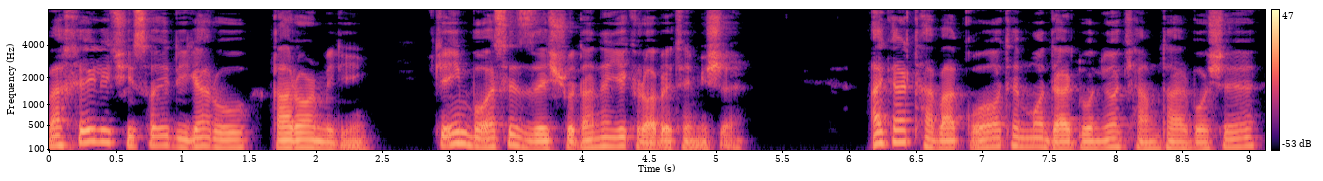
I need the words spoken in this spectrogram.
و خیلی چیزهای دیگر رو قرار میدیم که این باعث زشت شدن یک رابطه میشه. اگر توقعات ما در دنیا کمتر باشه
